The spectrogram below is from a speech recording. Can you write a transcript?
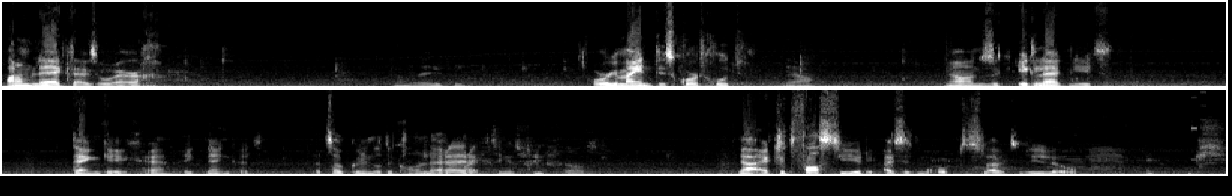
Waarom lijkt hij zo erg? Dat weet ik niet. Hoor je mij in Discord goed? Ja. Ja, dus ik, ik lag niet. Denk ik, hè. Ik denk het. Het zou kunnen dat ik gewoon Ik lag. rij maar- richting het vliegveld. Ja, ik zit vast hier. Hij zit me op te sluiten, die lul. Ik, zie-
